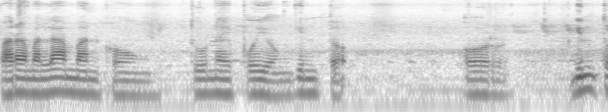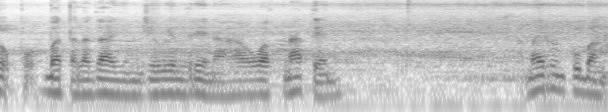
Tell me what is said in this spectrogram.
para malaman kung tunay po yung ginto or ginto po ba talaga yung jewelry na hawak natin, mayroon po bang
